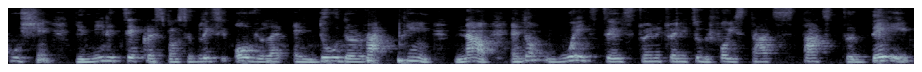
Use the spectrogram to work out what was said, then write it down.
pushing. You need to take responsibility of your life and do the right thing now. And don't wait till it's 2022 before you start. Start today.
